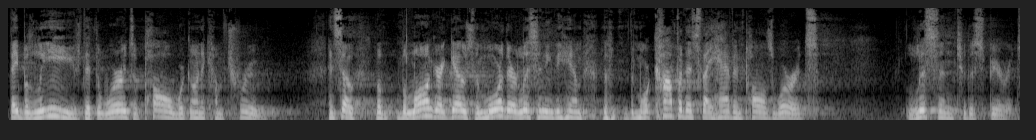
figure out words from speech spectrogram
They believed that the words of Paul were going to come true. And so the, the longer it goes, the more they're listening to him, the, the more confidence they have in Paul's words. Listen to the Spirit.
